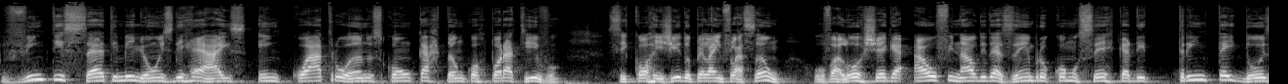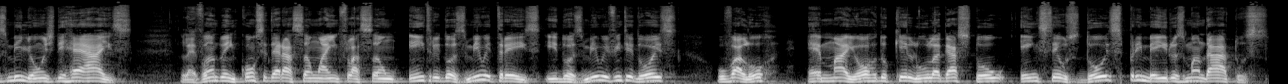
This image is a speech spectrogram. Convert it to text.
27 milhões de reais em quatro anos com o cartão corporativo. Se corrigido pela inflação, o valor chega ao final de dezembro como cerca de 32 milhões de reais. Levando em consideração a inflação entre 2003 e 2022, o valor é maior do que Lula gastou em seus dois primeiros mandatos.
